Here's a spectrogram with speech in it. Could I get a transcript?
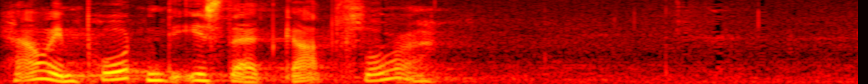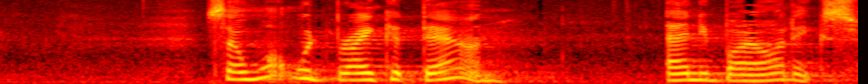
How important is that gut flora? So, what would break it down? Antibiotics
